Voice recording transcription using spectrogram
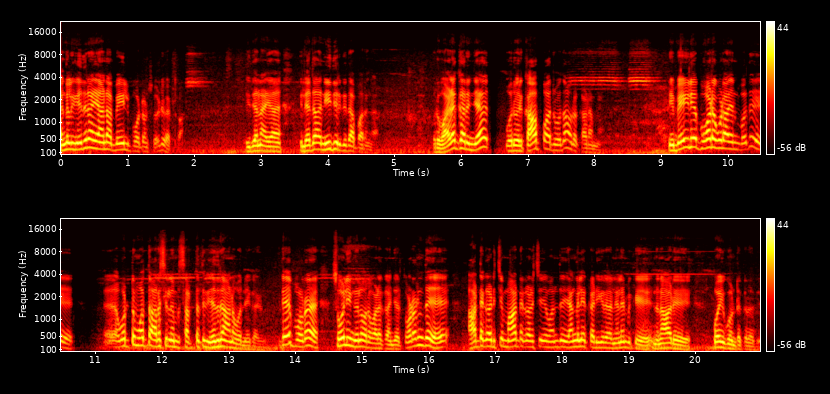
எங்களுக்கு எதிராக ஏன்டா பெயில் போட்டோன்னு சொல்லிட்டு வெட்டுறான். இது என்ன இதில் ஏதாவது நீதி இருக்குதா பாருங்கள் ஒரு வழக்கறிஞர் ஒருவர் காப்பாற்றுவது தான் அவர் கடமை. நீ பெயிலே போடக்கூடாது என்பது ஒட்டுமொத்த அரசியல் சட்டத்துக்கு எதிரான ஒரு நிகழ்வு. இதே போல் சோழிங்கலும் ஒரு வழக்கறிஞர். தொடர்ந்து ஆட்டை கடித்து மாட்டை கடித்து வந்து எங்களே கடிக்கிற நிலைமைக்கு இந்த நாடு போய் கொண்டிருக்கிறது.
